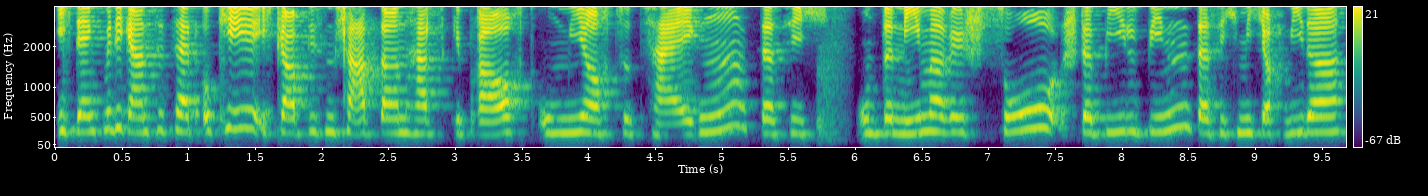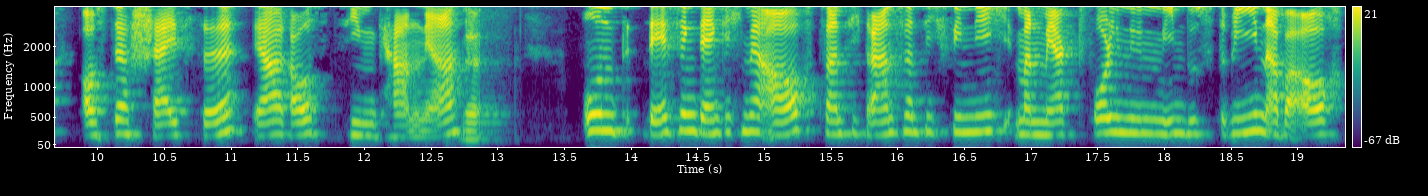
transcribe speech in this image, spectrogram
ich denke mir die ganze Zeit, okay, ich glaube, diesen Shutdown hat es gebraucht, um mir auch zu zeigen, dass ich unternehmerisch so stabil bin, dass ich mich auch wieder aus der Scheiße ja, rausziehen kann, ja. ja. Und deswegen denke ich mir auch, 2023 finde ich, man merkt voll in den Industrien, aber auch,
